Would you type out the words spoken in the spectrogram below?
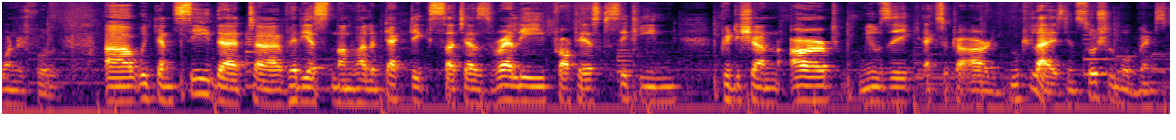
Wonderful. Uh, we can see that uh, various nonviolent tactics such as rally, protest, sit-in, petition, art, music, etc., are utilized in social movements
